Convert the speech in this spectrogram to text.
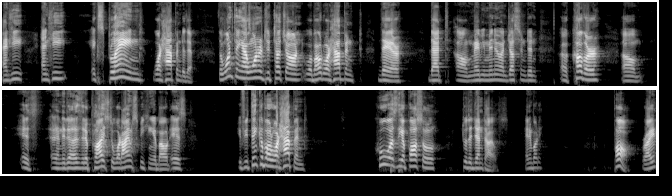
And he, and he explained what happened to them. The one thing I wanted to touch on about what happened there that um, maybe Minu and Justin didn't uh, cover um, is, and it, as it applies to what I'm speaking about, is if you think about what happened, who was the apostle to the Gentiles? Anybody? Paul, right?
